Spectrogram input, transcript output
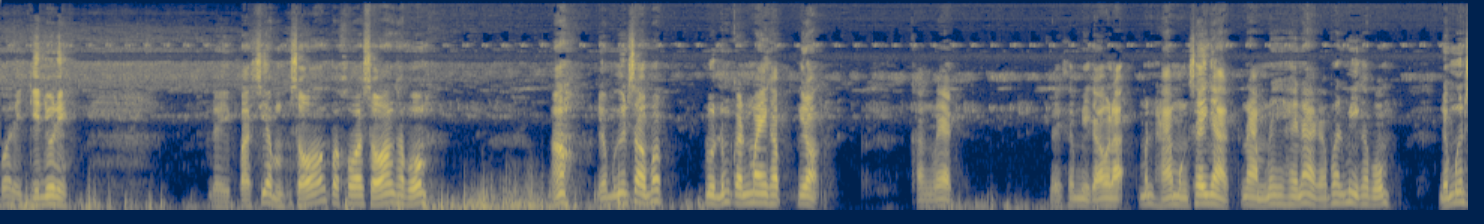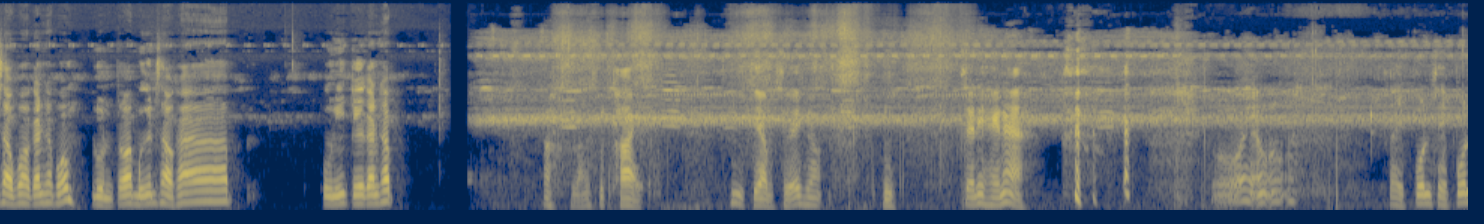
บ่ได้กินอยู่นี่ได้ปลาเสี่ยมสองปลาคอสองครับผมเอาเดี๋ยวมื้ออนเช้ามาลุ้นน้ำกันไหมครับพี่น้องครั้งแรกได้สมีกเอาละมันหาหมองใส่ยากน้ำในให้หน้ากับเพื่อนมีครับผมเดี๋ยวมื้ออนเช้าพอกันครับผมลุ้นต่อมื้ออนเช้าครับพรุ่งนี้เจอกันครับอะหลังสุดท้าย นี่แก้มเสือพี่น้องนี่ใส่ได้ไหหน้าโอ้ยเอาเอาเอาใส่ปนใส่ปน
